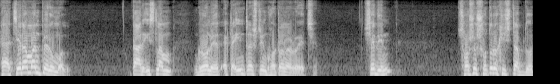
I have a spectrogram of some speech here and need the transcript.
হ্যাঁ চেরামান পেরুমল, তার ইসলাম গ্রহণের একটা ইন্টারেস্টিং ঘটনা রয়েছে। সেদিন ছশো সতেরো খ্রিস্টাব্দর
